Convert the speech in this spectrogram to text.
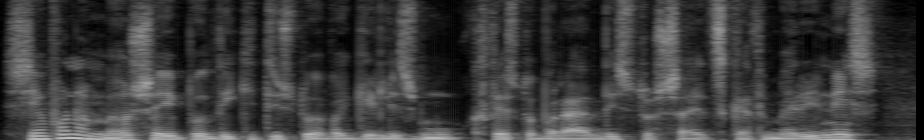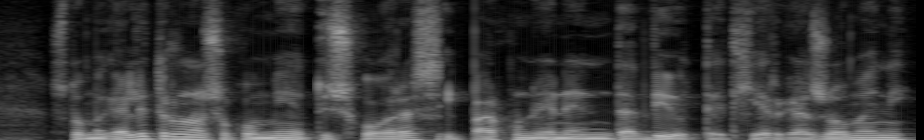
Σύμφωνα με όσα είπε ο διοικητής του Ευαγγελισμού χθες το βράδυ στο site της Καθημερινής, στο μεγαλύτερο νοσοκομείο της χώρας υπάρχουν 92 τέτοιοι εργαζόμενοι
